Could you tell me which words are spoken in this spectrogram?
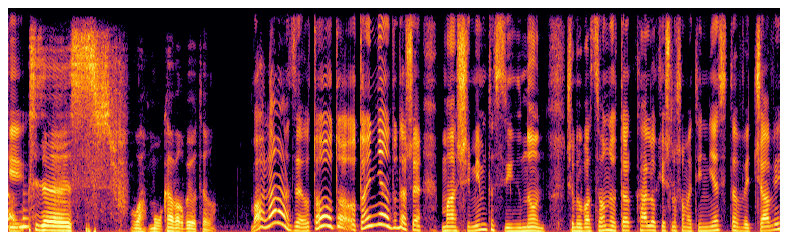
כי... מסי זה... וואו, מורכב הרבה יותר. בוא, למה? זה אותו, אותו, אותו עניין, אתה יודע, שמאשימים את הסגנון, שבברצלונה יותר קל לו כי יש לו שם את אינייסטה וצ'אבי,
